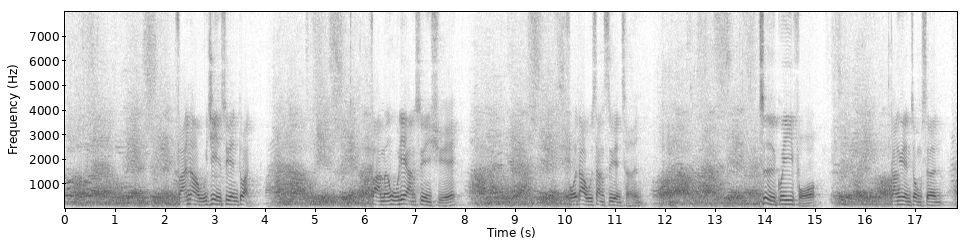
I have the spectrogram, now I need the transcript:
众生无边誓愿；烦恼无尽誓愿断，烦恼无尽誓愿断；法门无量誓愿学，法门无量誓愿学；佛道无上誓愿成，佛道无上誓愿成；归佛，志归佛；当愿众生，当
